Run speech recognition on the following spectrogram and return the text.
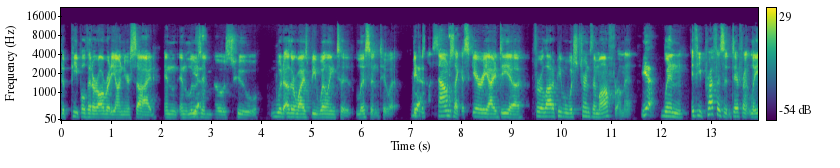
the people that are already on your side and and losing those who would otherwise be willing to listen to it because that sounds like a scary idea for a lot of people which turns them off from it Yeah. when if you preface it differently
